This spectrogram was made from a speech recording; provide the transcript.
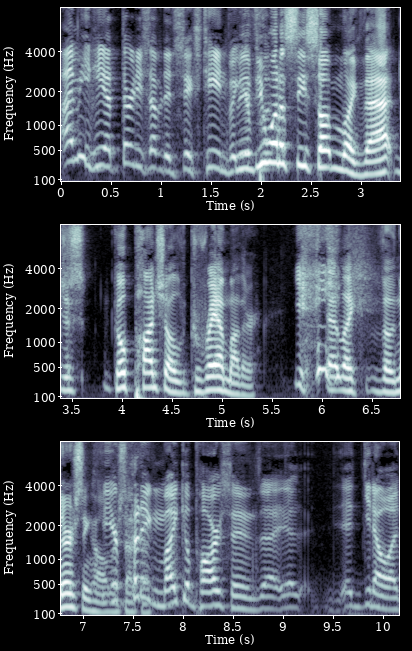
I mean, he had 37 and 16, but If you put- want to see something like that, just go punch a grandmother at like the nursing home. You're or something. putting Micah Parsons, uh, you know, a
